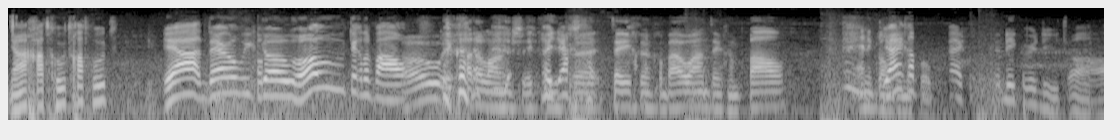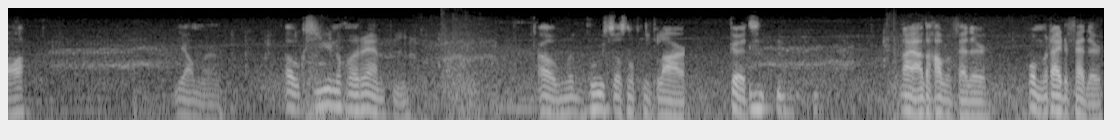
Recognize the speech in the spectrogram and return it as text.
Ja, gaat goed, gaat goed. Ja, there we go. Ho, tegen de paal. Oh, ik ga er langs. Ik eh, gaat- tegen een gebouw aan, tegen een paal. En ik land Jij gaat- kop. Kijk, en ik weer niet. Ah. Jammer. Oh, ik zie hier nog een rampie. Oh, mijn boost was nog niet klaar. Kut. nou ja, dan gaan we verder. Kom, we rijden verder.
